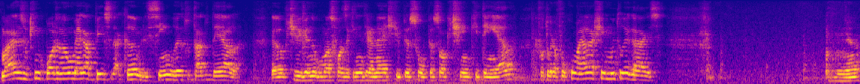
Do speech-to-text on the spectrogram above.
Mas o que importa não é o megapixel da câmera, sim o resultado dela. Eu estive vendo algumas fotos aqui na internet de pessoa, pessoal que tinha que tem ela, que fotografou com ela, achei muito legais. Né?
